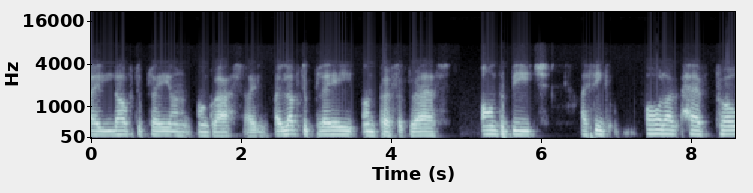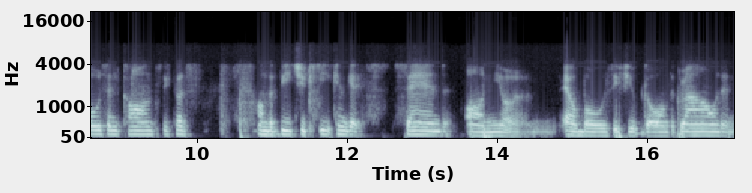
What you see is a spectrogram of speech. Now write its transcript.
I love to play on, on grass. I I love to play on perfect grass, on the beach. I think all have pros and cons because on the beach you, you can get sand on your elbows if you go on the ground, and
